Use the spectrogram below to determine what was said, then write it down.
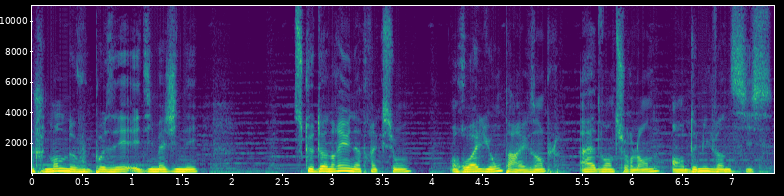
Je vous demande de vous poser et d'imaginer ce que donnerait une attraction, Roi Lion par exemple, à Adventureland en 2026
